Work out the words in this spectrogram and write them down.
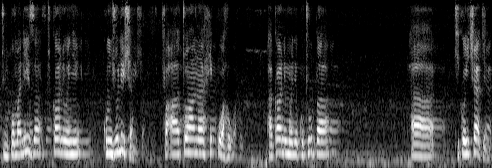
tulipomaliza tukawa ni wenye kumjulisha. Faatwana hikwahu. Akawa ni mwenye kutupa uh, kikoi chake.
